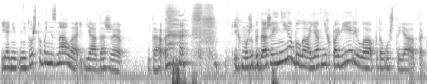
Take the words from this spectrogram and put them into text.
я не, не то чтобы не знала, я даже да, их, может быть, даже и не было, а я в них поверила, потому что я так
